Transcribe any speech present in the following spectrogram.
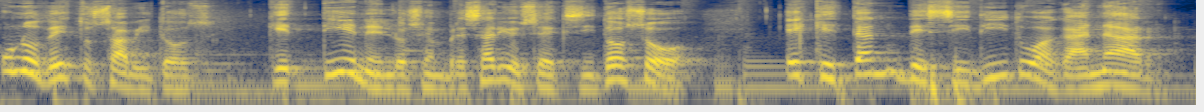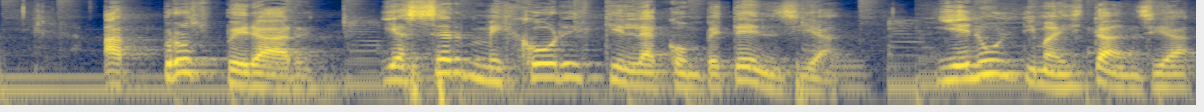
Uno de estos hábitos que tienen los empresarios exitosos es que están decididos a ganar, a prosperar y a ser mejores que la competencia y en última instancia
